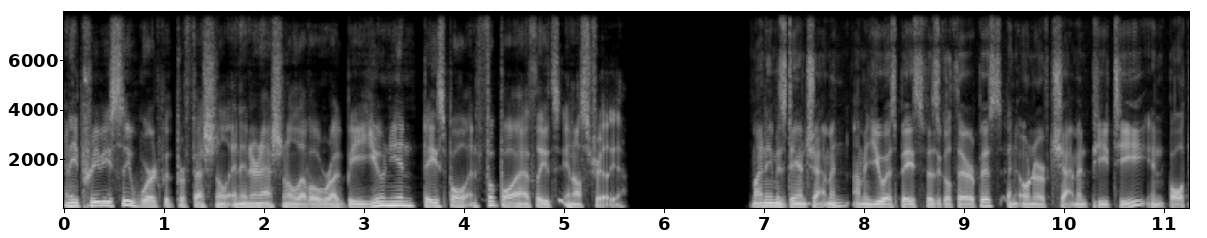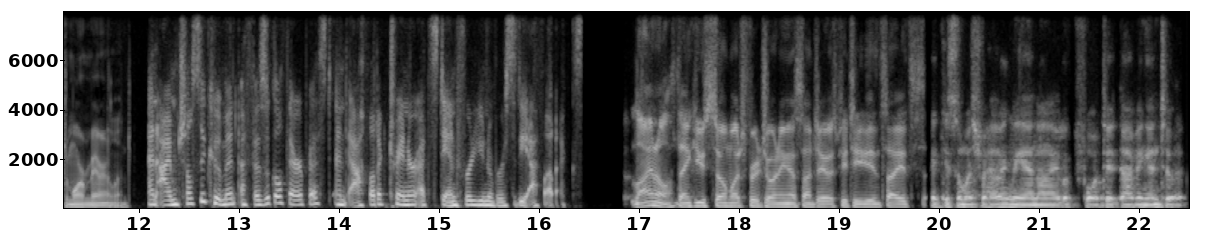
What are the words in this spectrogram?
and he previously worked with professional and international level rugby union, baseball, and football athletes in Australia. My name is Dan Chapman. I'm a US based physical therapist and owner of Chapman PT in Baltimore, Maryland. And I'm Chelsea Kuman, a physical therapist and athletic trainer at Stanford University Athletics. Lionel, thank you so much for joining us on JOSPT Insights. Thank you so much for having me, and I look forward to diving into it.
